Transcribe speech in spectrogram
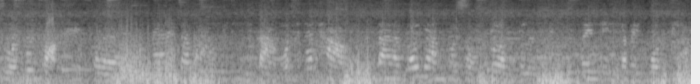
สวนบนเกาะเทโพแม้จะหลางวิถีต่างวัฒนธรรมแต่ก็ยังผสมกลมกลืนเป็นเอกเป็นบนฐาน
